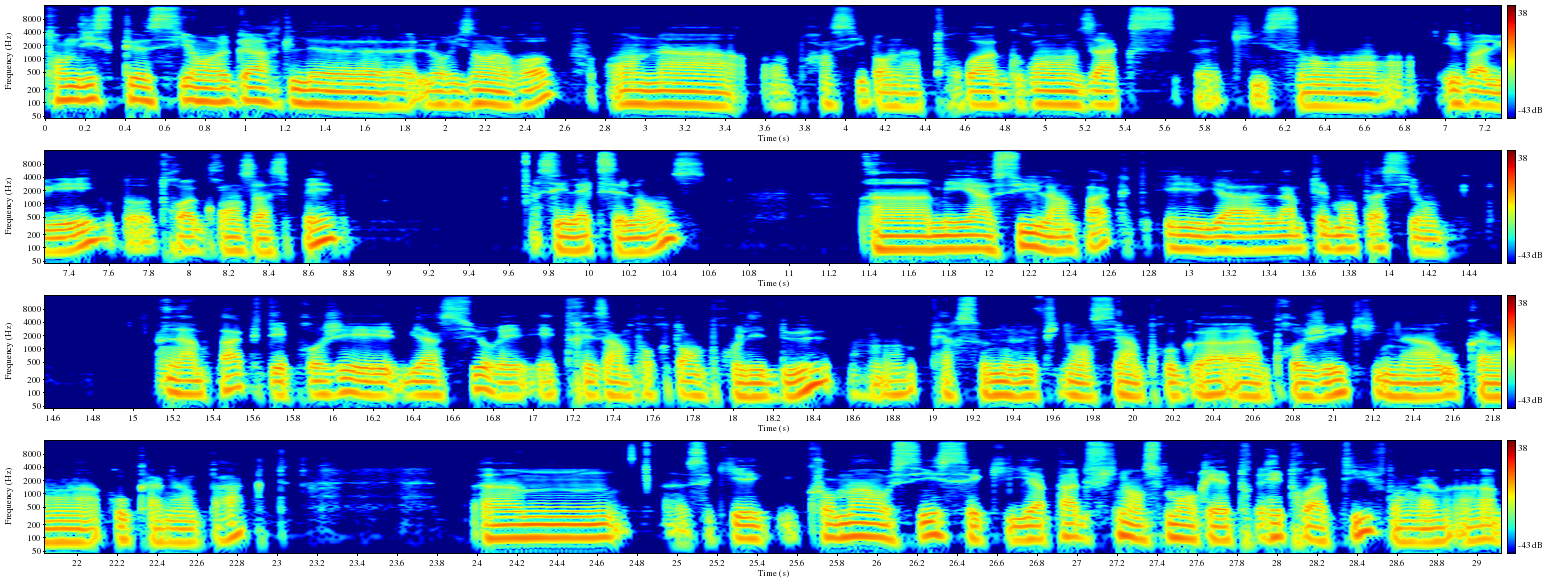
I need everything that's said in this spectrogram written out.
tandis que si on regarde l'horizon Europe, on a en principe on a trois grands axes euh, qui sont évalués, trois grands aspects c'est l'excellence, euh, mais il y a aussi l'impact et il y a l'implémentation. L'impact des projets, bien sûr, est, très important pour les deux. Hein. Personne ne veut financer un, un projet qui n'a aucun, aucun impact. Euh, ce qui est commun aussi, c'est qu'il n'y a pas de financement rétroactif. Donc, un,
